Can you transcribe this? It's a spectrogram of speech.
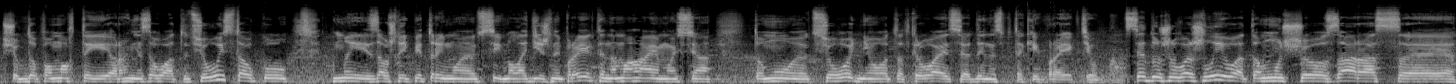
щоб допомогти організувати цю виставку. Ми завжди підтримуємо всі молодіжні проєкти, намагаємося. Тому сьогодні от відкривається один із таких проєктів. Це дуже важливо, тому що зараз е,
